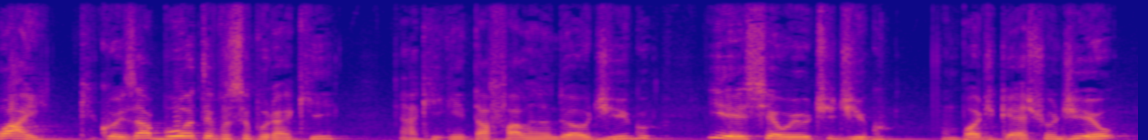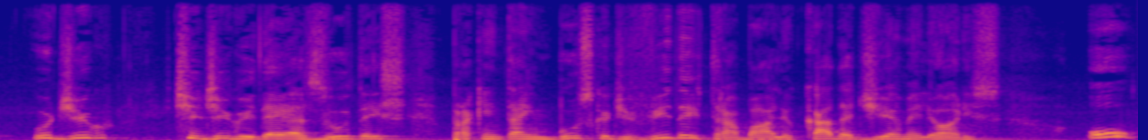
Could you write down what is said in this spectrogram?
Uai, que coisa boa ter você por aqui. Aqui quem tá falando é o Digo e esse é o Eu Te Digo, um podcast onde eu, o Digo, te digo ideias úteis para quem tá em busca de vida e trabalho cada dia melhores. Ou,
